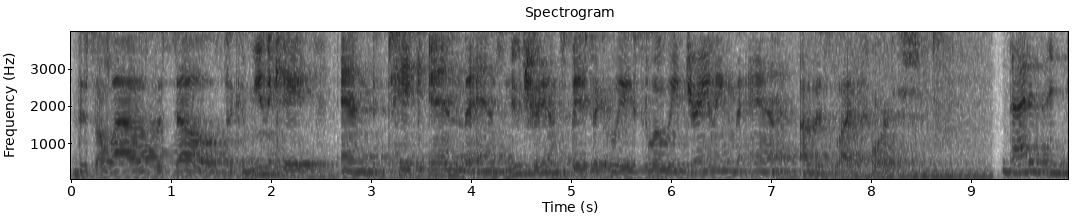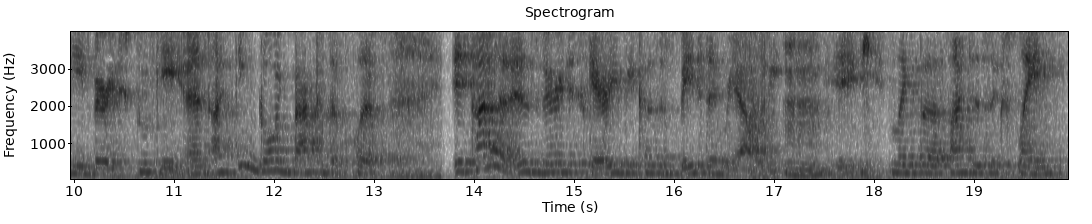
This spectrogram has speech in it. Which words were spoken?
This allows the cells to communicate and take in the ant's nutrients, basically slowly draining the ant of its life force. That is indeed very spooky. And I think going back to the clip, it kind of is very scary because it's based in reality. Mm-hmm. It- like the scientists explain,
